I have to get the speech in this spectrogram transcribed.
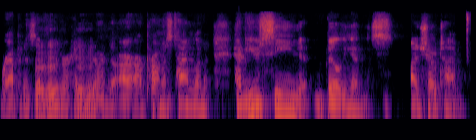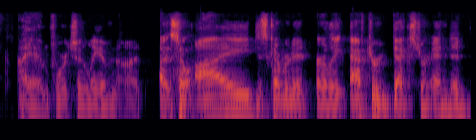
wrapping this up mm-hmm, mm-hmm. our, our promised time limit. Have you seen billions on showtime? I unfortunately have not. Uh, so i discovered it early after dexter ended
